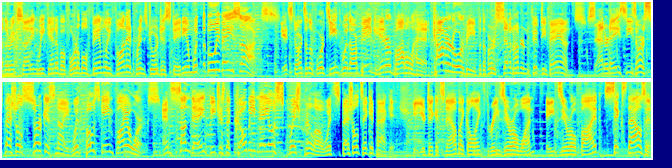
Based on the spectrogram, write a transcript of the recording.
Another exciting weekend of affordable family fun at Prince George's Stadium with the Bowie Bay Sox. It starts on the 14th with our big hitter bobblehead, Connor Norby, for the first 750 fans. Saturday sees our special circus night with post-game fireworks. And Sunday features the Coby Mayo Squish Pillow with special ticket package. Get your tickets now by calling 301-805-6000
